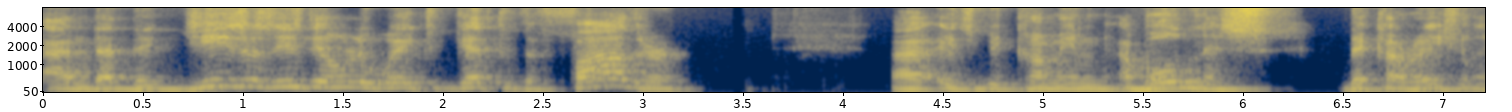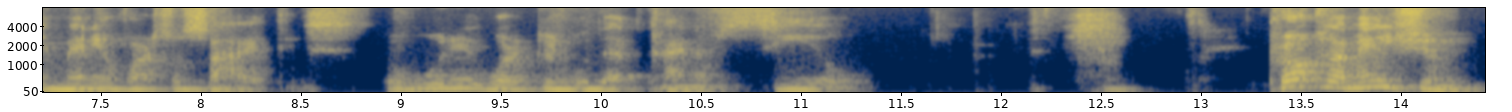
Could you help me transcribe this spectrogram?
and that the Jesus is the only way to get to the Father, uh, it's becoming a boldness declaration in many of our societies. We need workers with that kind of zeal. Proclamation.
